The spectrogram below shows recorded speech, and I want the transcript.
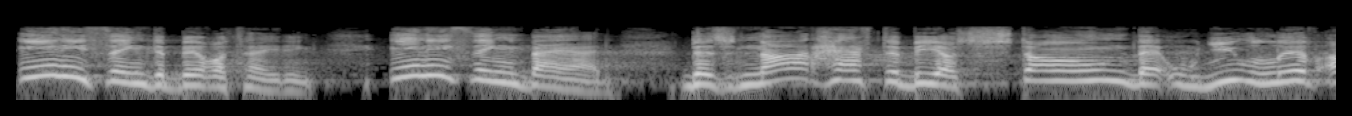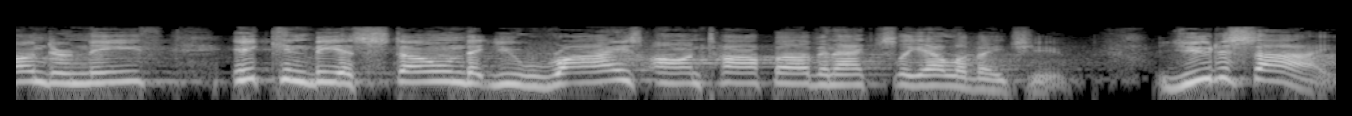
anything debilitating, anything bad, does not have to be a stone that you live underneath. It can be a stone that you rise on top of and actually elevate you. You decide,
